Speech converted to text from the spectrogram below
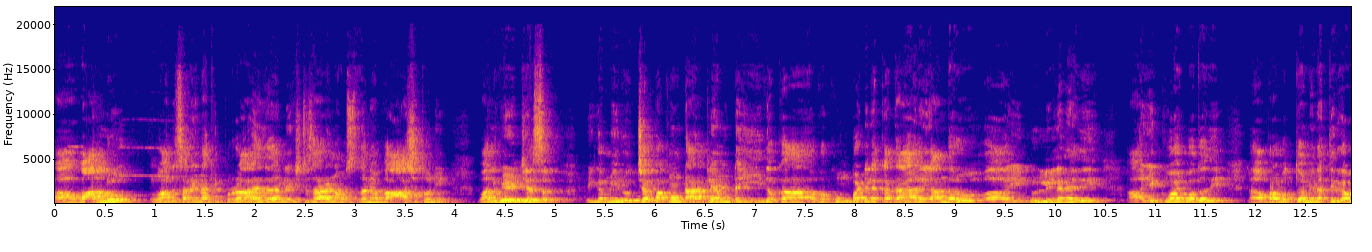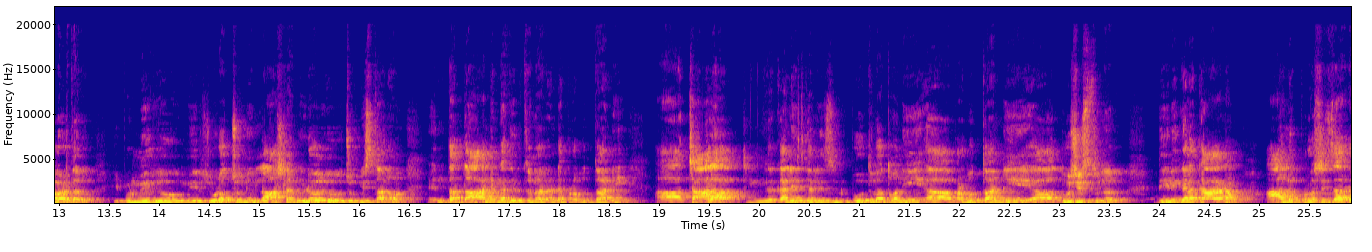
వాళ్ళు వాళ్ళు సరే నాకు ఇప్పుడు రాలేదు కదా నెక్స్ట్ సార్ అయినా వస్తుందనే ఒక ఆశతోని వాళ్ళు వెయిట్ చేస్తారు. ఇక మీరు చెప్పకుండా అట్లే ఉంటే ఇది ఒక ఒక కుంపటి లెక్క తయారై అందరూ ఈ లొల్లిలు అనేది ఎక్కువైపోతుంది. ప్రభుత్వం మీద తిరగబడతారు. ఇప్పుడు మీరు మీరు చూడొచ్చు నేను లాస్ట్లో వీడియోలు చూపిస్తాను. ఎంత దారుణంగా తిడుతున్నారంటే ప్రభుత్వాన్ని. చాలా గలీజ్ గలీజ్ బూతులతోని ప్రభుత్వాన్ని దూషిస్తున్నారు. దీనికి గల కారణం వాళ్ళు ప్రొసీజర్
